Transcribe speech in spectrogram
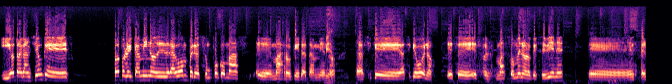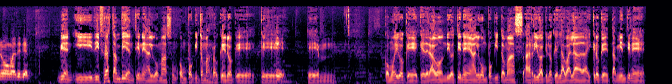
y otra canción que es va por el camino de Dragón, pero es un poco más, eh, más rockera también, ¿no? Así que, así que bueno, ese, eso es más o menos lo que se viene eh, en este nuevo material. Bien, y Disfraz también tiene algo más, un, poquito más rockero que, que em, como digo, que, que, Dragón, digo, tiene algo un poquito más arriba que lo que es la balada y creo que también tiene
